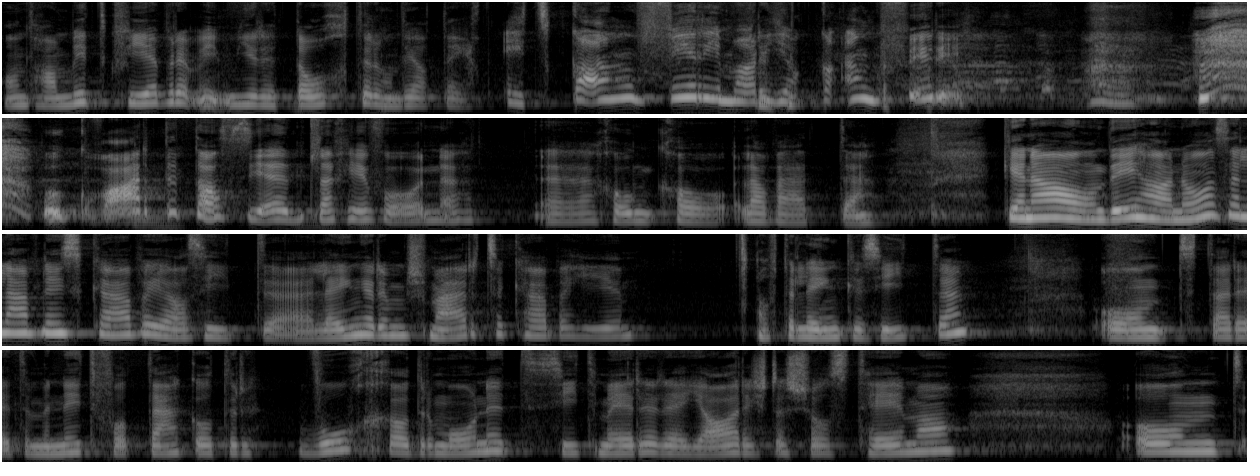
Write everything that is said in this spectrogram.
und habe mitgefiebert mit meiner Tochter und ich habe gedacht, jetzt gang Firi, Maria, gang Firi. und gewartet, dass sie endlich hier vorne äh, kommt, Genau, und ich habe noch ein Erlebnis gehabt. Ich habe seit äh, längerem Schmerzen gehabt hier auf der linken Seite. Und da reden wir nicht von Tagen oder Wochen oder Monaten. Seit mehreren Jahren ist das schon das Thema. Und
